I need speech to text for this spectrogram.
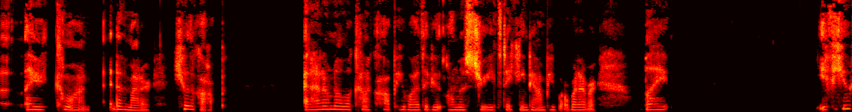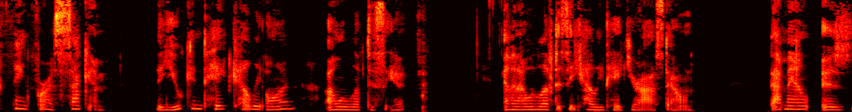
uh, like, come on, it doesn't matter. He was a cop. And I don't know what kind of cop he was, if he was on the streets taking down people or whatever. But if you think for a second that you can take Kelly on, I would love to see it. And then I would love to see Kelly take your ass down. That man is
